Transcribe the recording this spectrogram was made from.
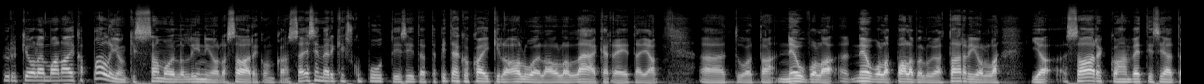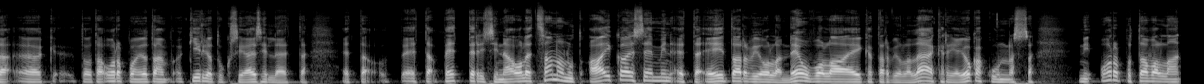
pyrki olemaan aika paljonkin samoilla linjoilla Saarikon kanssa. Esimerkiksi kun puhuttiin siitä, että pitääkö kaikilla alueilla olla lääkäreitä ja ää, tuota, neuvola, neuvolapalveluja tarjolla. Ja Saarikkohan veti sieltä ää, tuota, Orpon jotain kirjoituksia esille, että, että, että Petteri, sinä olet sanonut aikaisemmin, että ei tarvi olla neuvolaa eikä tarvi olla lääkäriä joka kunnassa, niin Orpo tavallaan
